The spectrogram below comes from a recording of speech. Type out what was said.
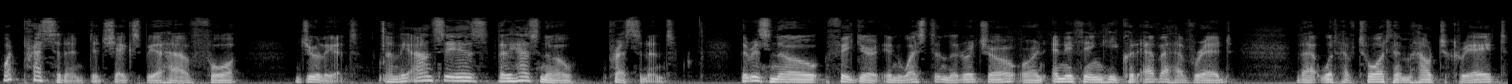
what precedent did Shakespeare have for Juliet? And the answer is that he has no precedent. There is no figure in Western literature or in anything he could ever have read that would have taught him how to create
